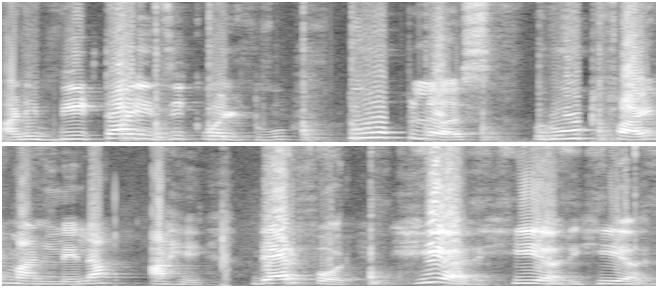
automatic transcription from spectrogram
आणि beta is equal to two plus root five मानलेला आहे. Therefore here here here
